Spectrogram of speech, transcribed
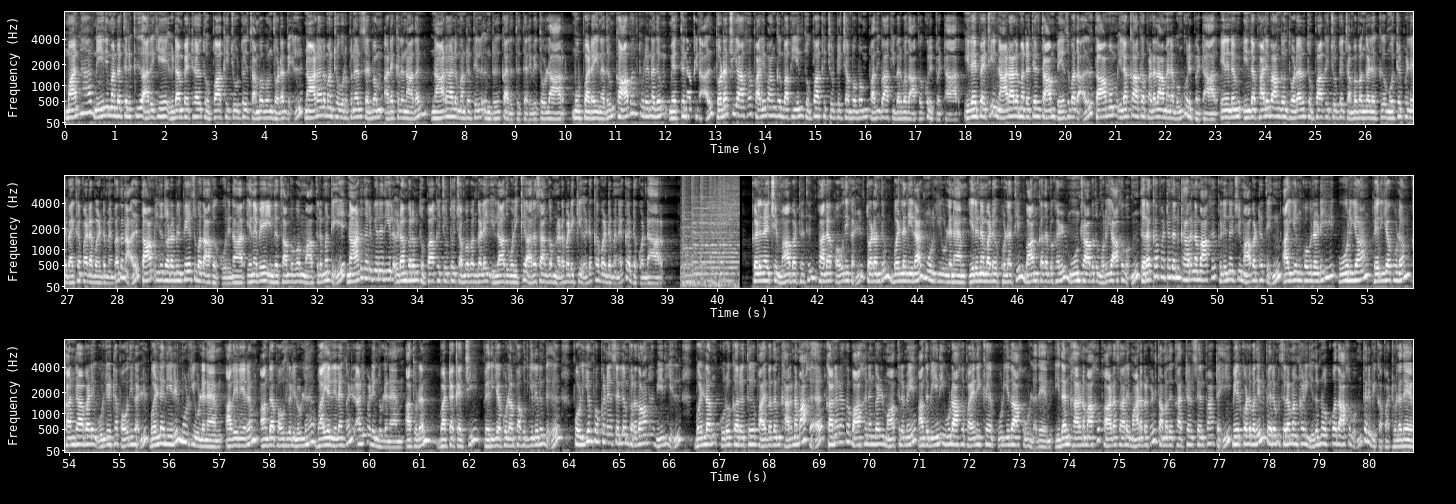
மன்னார் நீதிமன்றத்திற்கு அருகே இடம்பெற்ற துப்பாக்கிச் சூட்டு சம்பவம் தொடர்பில் நாடாளுமன்ற உறுப்பினர் செல்வம் அடைக்கலநாதன் நாடாளுமன்றத்தில் இன்று கருத்து தெரிவித்துள்ளார். முப்படையினதும் காவல்துறையினதும் மெத்தனோக்கினால் தொடர்ச்சியாக பழிவாங்கும் வகையில் துப்பாக்கிச் சூட்டு சம்பவம் பதிவாகி வருவதாக குறிப்பிட்டார். இதை பற்றி நாடாளுமன்றத்தில் தாம் பேசுவதால் தாமும் இலக்காக்கப்படலாம் எனவும் குறிப்பிட்டார். எனினும் இந்த பழிவாங்கும் தொடர் துப்பாக்கிச் சூட்டு சம்பவங்களுக்கு முற்றுப்புள்ளி வைக்கப்பட வேண்டும் என்பதனால் தாம் இது தொடர்பில் பேசுவதாக கூறினார். எனவே இந்த சம்பவம் மாத்திரமன்றி நாடுதல் விருதியில் இடம்பெறும் துப்பாக்கிச் சூட்டு சம்பவங்களை இல்லாது ஒழிக்க அரசாங்கம் நடவடிக்கை எடுக்க வேண்டும் என கேட்டுக்கொண்டார். கிளிநொச்சி மாவட்டத்தின் பல பகுதிகள் தொடர்ந்தும் வெள்ள நீரால் மூழ்கியுள்ளன. இருநமடு குளத்தின் வான்கதவுகள் மூன்றாவது முறையாகவும் திறக்கப்பட்டதன் காரணமாக கிளிநொச்சி மாவட்டத்தின் ஐயன்கோவிலடி ஊரியான் பெரியகுளம் கண்டாவளை உள்ளிட்ட பகுதிகள் வெள்ள நீரில் மூழ்கியுள்ளன. அதே நேரம் அந்த பகுதிகளில் உள்ள வயல் நிலங்கள் அழிவடைந்துள்ளன. அத்துடன் வட்டக்கச்சி பெரியகுளம் பகுதியிலிருந்து பொழியம்பொக்கனை செல்லும் பிரதான வீதியில் வெள்ளம் குறுக்கருத்து பாய்வதன் காரணமாக கனரக வாகனங்கள் மாத்திர மாத்திரமே அந்த வீதி ஊடாக பயணிக்க கூடியதாக உள்ளது. இதன் காரணமாக பாடசாலை மாணவர்கள் தமது கற்றல் செயல்பாட்டை மேற்கொள்வதில் பெரும் சிரமங்கள் எதிர்நோக்குவதாகவும் தெரிவிக்கப்பட்டுள்ளது.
